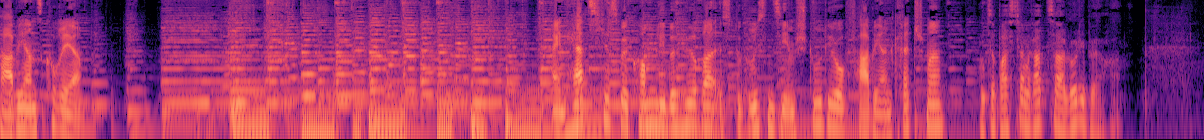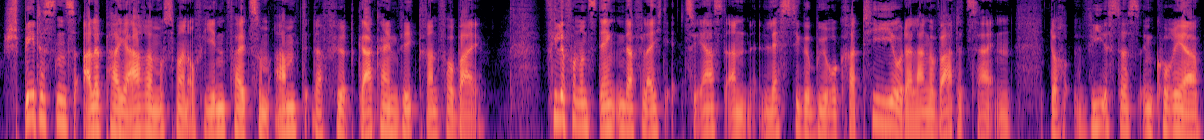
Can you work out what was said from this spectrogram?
Fabians Korea. Ein herzliches Willkommen, liebe Hörer. Es begrüßen Sie im Studio Fabian Kretschmer und Sebastian Ratzer. Hallo, liebe Hörer. Spätestens alle paar Jahre muss man auf jeden Fall zum Amt, da führt gar kein Weg dran vorbei. Viele von uns denken da vielleicht zuerst an lästige Bürokratie oder lange Wartezeiten. Doch wie ist das in Korea?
